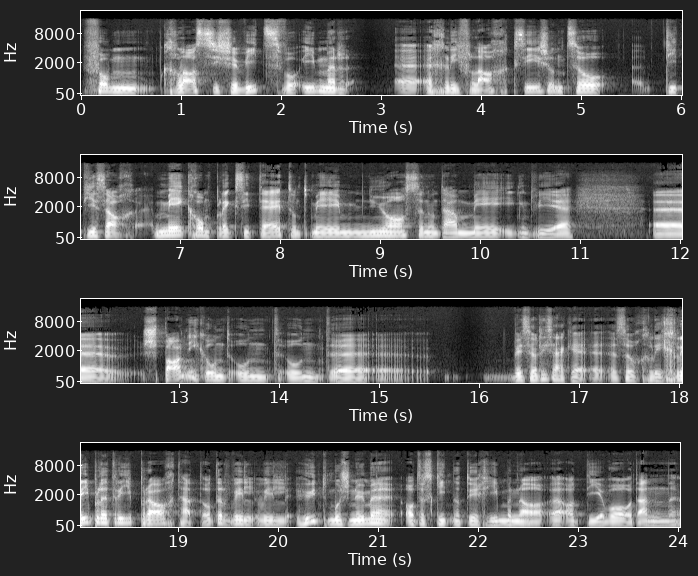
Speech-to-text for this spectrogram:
vom klassischen Witz, wo immer äh, ein bisschen flach war und so, die, die Sache, mehr Komplexität und mehr Nuancen und auch mehr irgendwie äh, Spannung und, und, und äh, wie soll ich sagen, äh, so ein bisschen Kribbeln reingebracht hat, oder? Weil, weil heute musst du nicht mehr, oder es gibt natürlich immer noch äh, die, die dann, äh,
